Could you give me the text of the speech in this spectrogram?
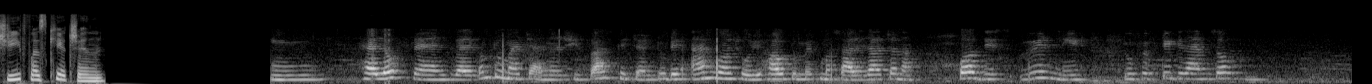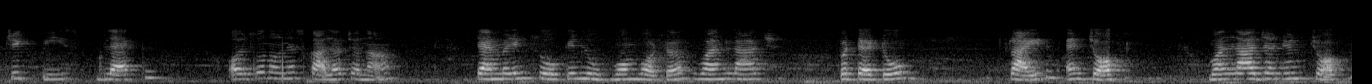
Shifa's Kitchen. Mm, Hello friends, welcome to my channel Shifa's Kitchen. Today I am going to show you how to make masala chana. For this we will need 250 grams of chickpeas black also known as kala chana, tamarind soaked in lukewarm water, one large potato fried and chopped, one large onion chopped,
